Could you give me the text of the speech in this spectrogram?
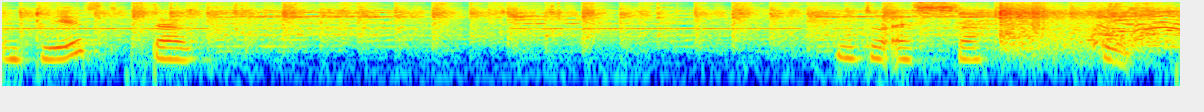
On tu jest? Tak. No to Essa. Pyk.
